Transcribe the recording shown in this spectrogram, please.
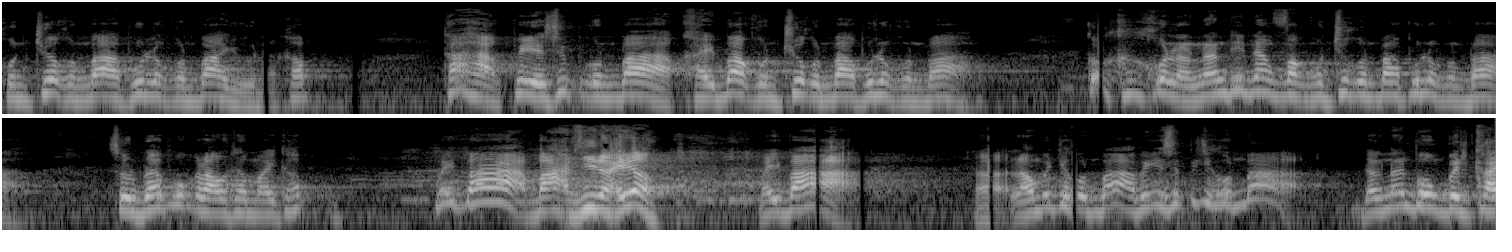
คนเชื่อคนบ้าพูดเรื่องคนบ้าอยู่นะครับ ถ้าหากพระเยซูเป็นคนบ้า ใครบ้าคนเชื่อคนบ้าพูดเรื่องคนบ้า ก็คือคนเหล่านั้นที่นั่งฟังคนชื่อคนบ้าพูดเรื่องคนบ้าส่วนแล้วพวกเราทำไมครับ ไม่บ้าบ้าที่ไหนอะไม่บ้า เราไม่ใช่คนบ้าพระเยซูไม่ใช่คนบ้า ดังนั้นพระองค์เป็นใคร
